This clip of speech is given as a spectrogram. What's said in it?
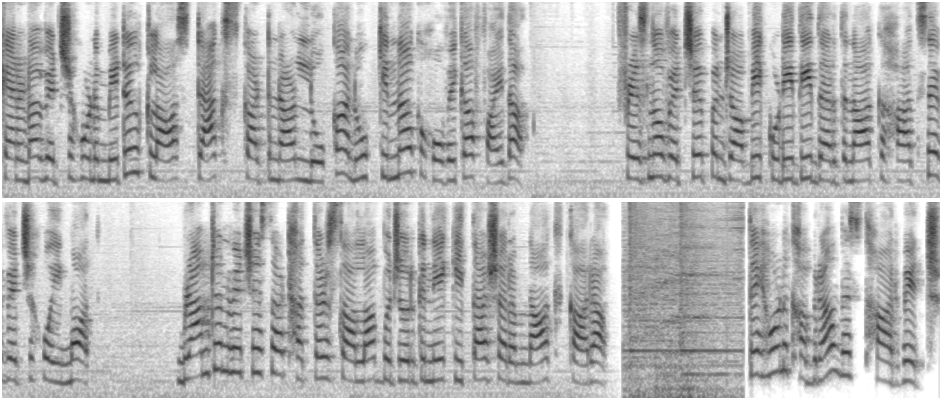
ਕੈਨੇਡਾ ਵਿੱਚ ਹੁਣ ਮਿਡਲ ਕਲਾਸ ਟੈਕਸ ਕੱਟ ਨਾਲ ਲੋਕਾਂ ਨੂੰ ਕਿੰਨਾ ਕੁ ਹੋਵੇਗਾ ਫਾਇਦਾ? ਫ੍ਰਿਜ਼ਨੋ ਵਿੱਚ ਪੰਜਾਬੀ ਕੁੜੀ ਦੀ ਦਰਦਨਾਕ ਹਾਦਸੇ ਵਿੱਚ ਹੋਈ ਮੌਤ। ਬ੍ਰਾਂਪਟਨ ਵਿੱਚ 78 ਸਾਲਾ ਬਜ਼ੁਰਗ ਨੇ ਕੀਤਾ ਸ਼ਰਮਨਾਕ ਕਾਰਾ। ਤੇ ਹੁਣ ਖਬਰਾਂ ਵਿਸਥਾਰ ਵਿੱਚ।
